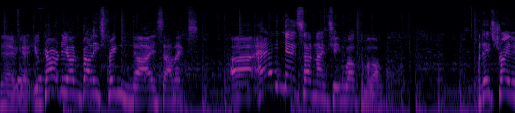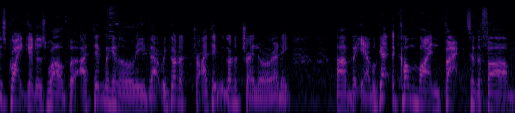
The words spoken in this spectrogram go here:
There we go. You're currently on Valley Spring. Nice, Alex. Uh, hey, Netside19, welcome along. This trailer's quite good as well, but I think we're going to leave that. We got a, I think we got a trailer already. Um, but yeah, we'll get the combine back to the farm.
